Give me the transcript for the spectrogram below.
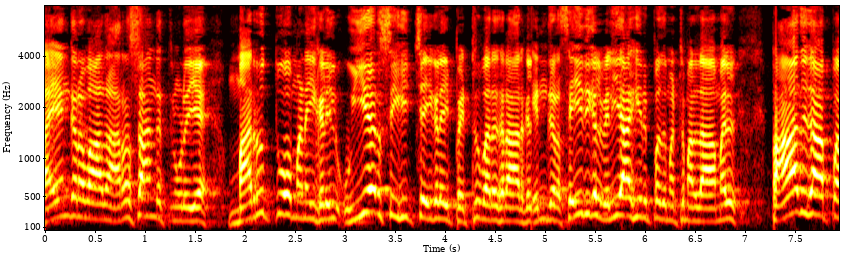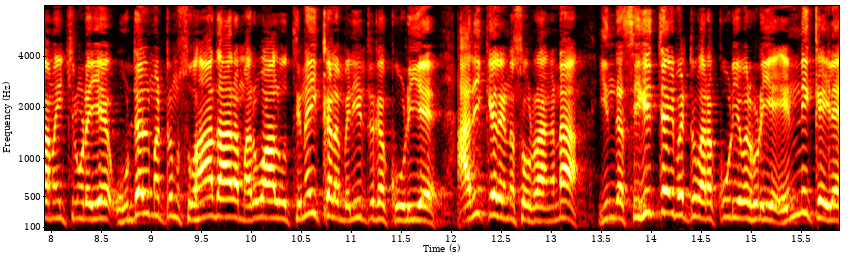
பயங்கரவாத அரசாங்கத்தினுடைய மருத்துவமனைகளில் உயர் சிகிச்சைகளை பெற்று வருகிறார்கள் என்கிற செய்திகள் வெளியாகி இருப்பது மட்டுமல்லாமல் பாதுகாப்பு அமைச்சினுடைய உடல் மற்றும் சுகாதார மறுவாழ்வு திணைக்களம் வெளியிட்டிருக்கக்கூடிய அறிக்கையில் என்ன சொல்றாங்கன்னா இந்த சிகிச்சை பெற்று வரக்கூடியவர்களுடைய எண்ணிக்கையில்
